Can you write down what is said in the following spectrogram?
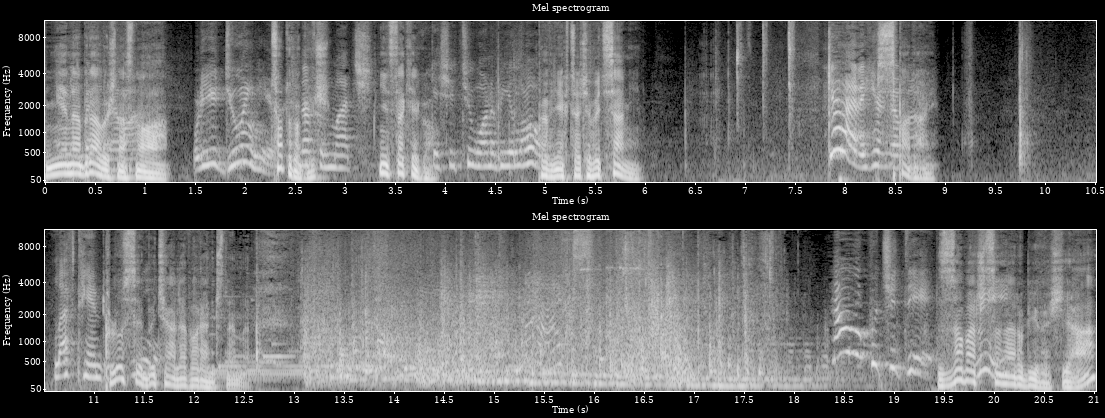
Nie nabrałeś nas, here? Co tu robisz? Nic takiego. Pewnie chcecie być sami. Spadaj. Plusy bycia leworęcznym. Zobacz, co narobiłeś. Ja?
